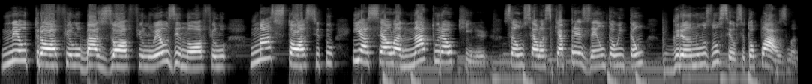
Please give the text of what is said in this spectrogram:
Neutrófilo, basófilo, eosinófilo, mastócito e a célula natural killer. São células que apresentam então grânulos no seu citoplasma.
